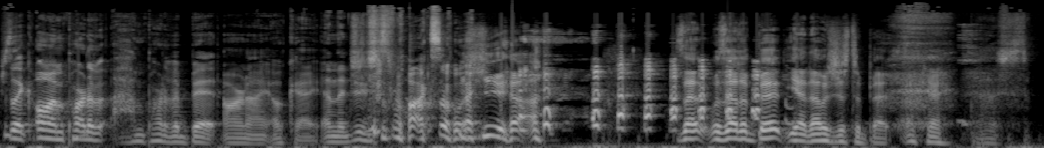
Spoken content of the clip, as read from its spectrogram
She's like, "Oh, I'm part of I'm part of a bit, aren't I?" Okay, and then she just walks away. Yeah. Was that was that a bit? Yeah, that was just a bit. Okay. That's just a bit.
